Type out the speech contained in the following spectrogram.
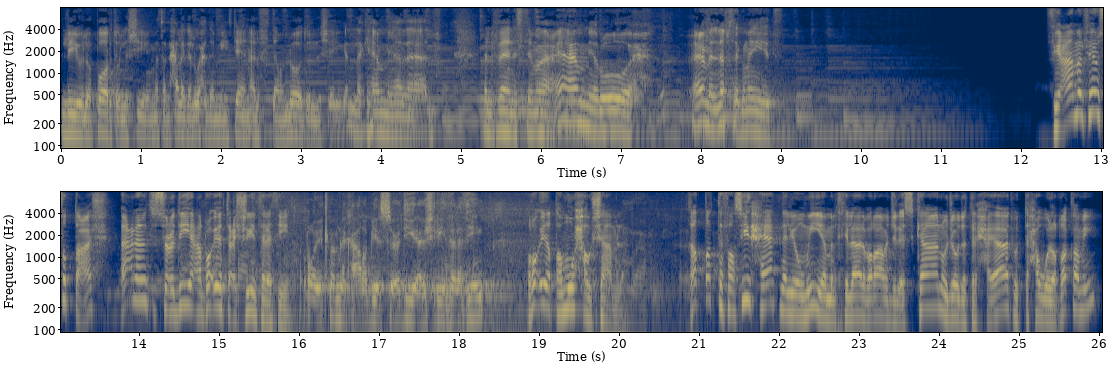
Leo Laporte ولا شيء مثلا الحلقة الواحدة 200 ألف download ولا شيء. قال لك يا عمي هذا 1000 2000 استماع. يا عمي روح اعمل نفسك ميت. في عام 2016 أعلنت السعودية عن رؤية 2030 رؤية المملكة العربية السعودية 2030 رؤية طموحة وشاملة. غطت تفاصيل حياتنا اليومية من خلال برامج الإسكان وجودة الحياة والتحول الرقمي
